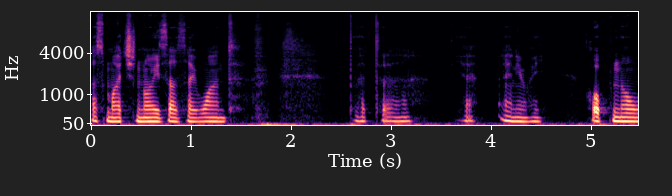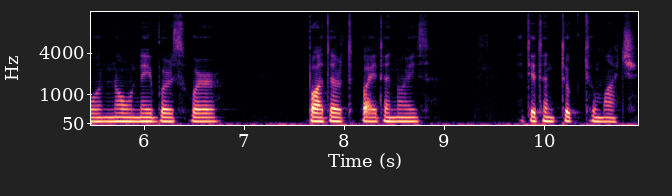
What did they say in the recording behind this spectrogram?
as much noise as I want. But uh, yeah anyway. Hope no no neighbors were bothered by the noise. It didn't took too much.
